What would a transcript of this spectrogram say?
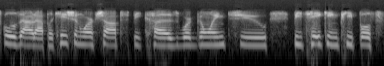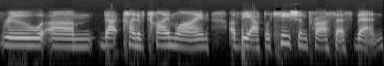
Schools Out application workshops, because we're going to be taking people through um, that kind of timeline of the application process then.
